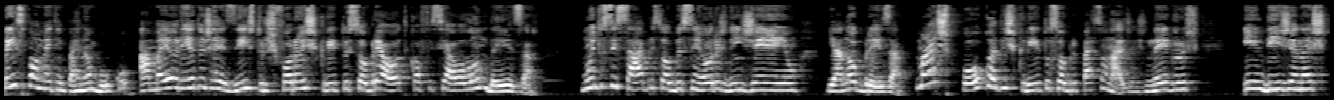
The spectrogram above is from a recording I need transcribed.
Principalmente em Pernambuco, a maioria dos registros foram escritos sobre a ótica oficial holandesa. Muito se sabe sobre os senhores de engenho e a nobreza, mas pouco é descrito sobre personagens negros, indígenas,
